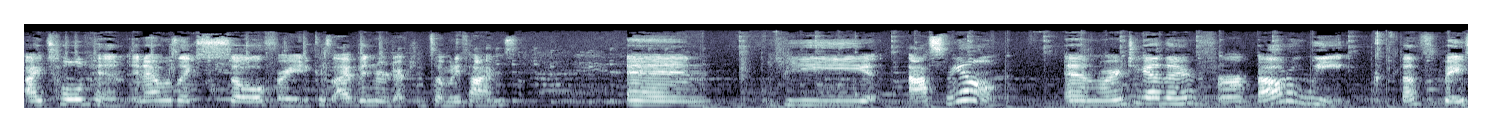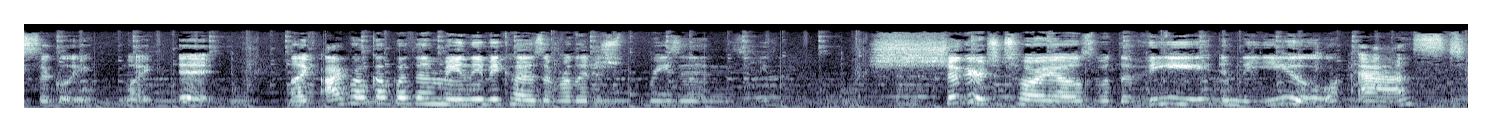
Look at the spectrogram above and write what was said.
I told him, and I was like so afraid because I've been rejected so many times. And he asked me out, and we're together for about a week. That's basically like it. Like I broke up with him mainly because of religious reasons. Sugar tutorials with the V in the U asked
